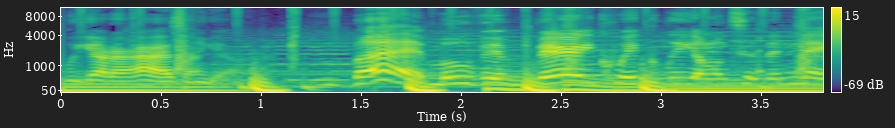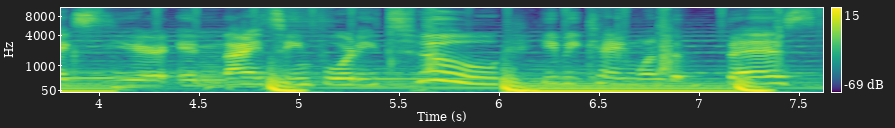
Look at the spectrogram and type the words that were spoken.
we got our eyes on y'all. But moving very quickly on to the next year, in 1942, he became one of the best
